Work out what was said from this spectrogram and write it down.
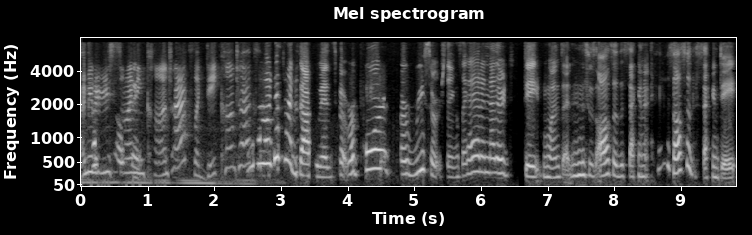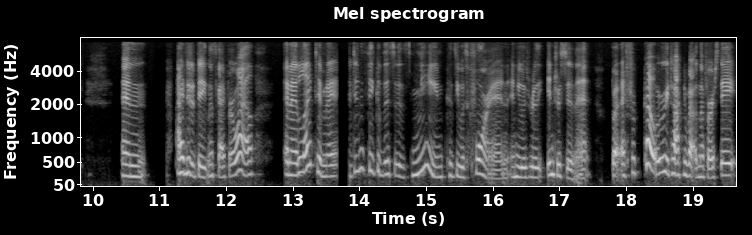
I mean, are you signing things. contracts, like date contracts? No. I guess not documents, but reports or research things. Like I had another date once, and this was also the second. I think it was also the second date, and I ended up dating this guy for a while, and I liked him. And I didn't think of this as mean because he was foreign and he was really interested in it. But I forgot what we were talking about in the first date.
